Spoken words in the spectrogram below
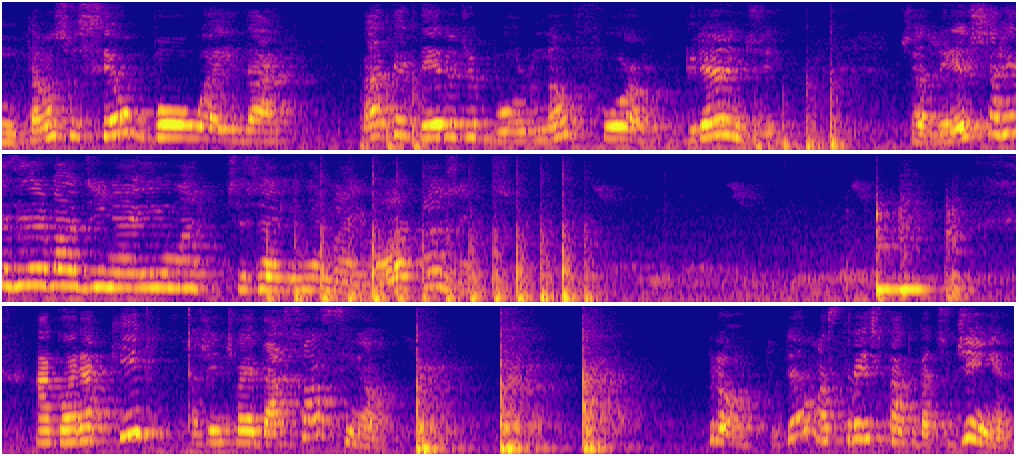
Então, se o seu bowl aí da batedeira de bolo não for grande, já deixa reservadinho aí uma tigelinha maior, tá, gente? Agora aqui, a gente vai dar só assim, ó. Pronto, deu umas três, quatro batidinhas?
